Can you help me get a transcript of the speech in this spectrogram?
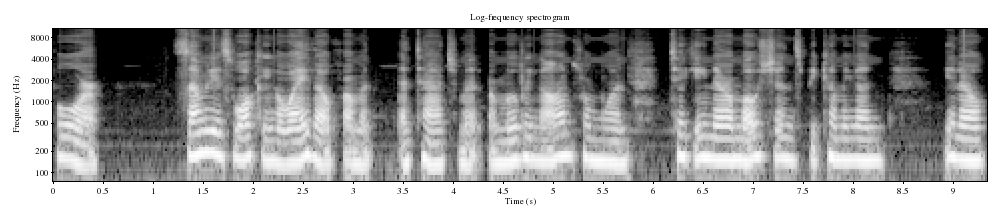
four. Somebody is walking away, though, from an attachment or moving on from one taking their emotions, becoming un, you know,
